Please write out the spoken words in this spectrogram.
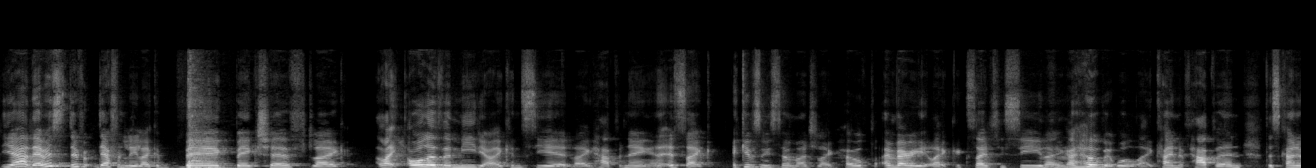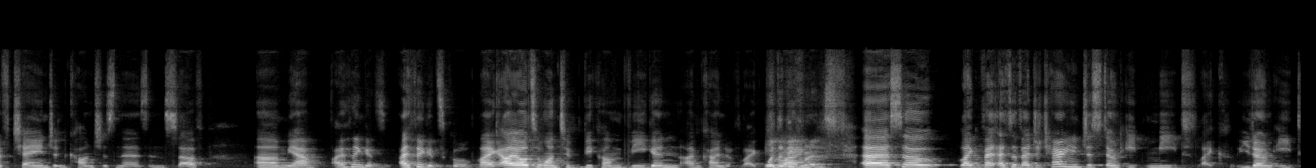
Yeah, there is diff- definitely like a big, big shift. Like like all of the media, I can see it like happening, and it's like it gives me so much like hope. I'm very like excited to see. Like I Mhm. hope it will like kind of happen. This kind of change in consciousness and stuff. Um, yeah, I think it's I think it's cool. Like I also want to become vegan. I'm kind of like What's the difference? uh, so like ve- as a vegetarian, you just don't eat meat. Like you don't eat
